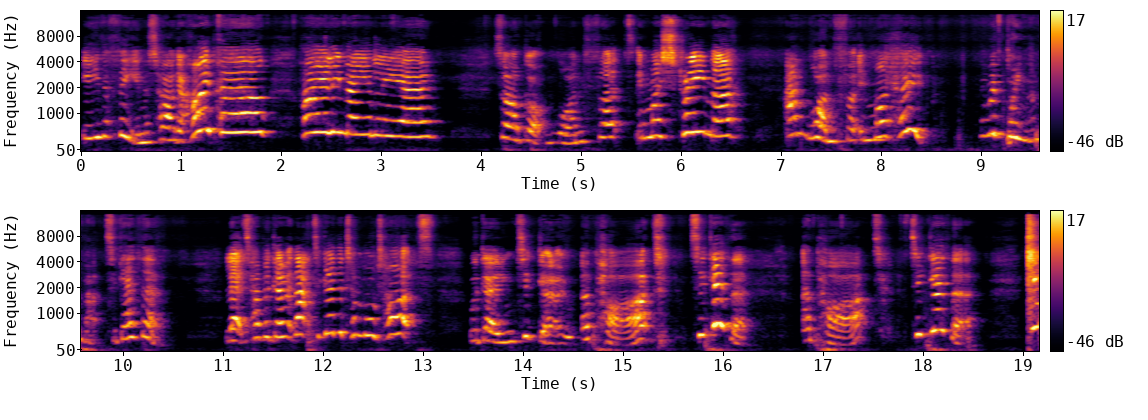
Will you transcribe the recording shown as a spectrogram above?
either feet in the target. Hi, Pearl. Hi, Ellie May and Leo. So I've got one foot in my streamer and one foot in my hoop. Then we bring them back together. Let's have a go at that together, Tumble Tots. We're going to go apart together. Apart together. Give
